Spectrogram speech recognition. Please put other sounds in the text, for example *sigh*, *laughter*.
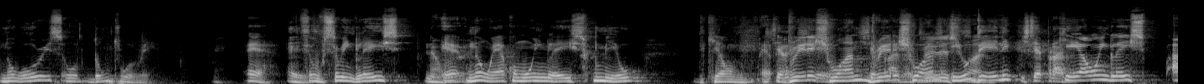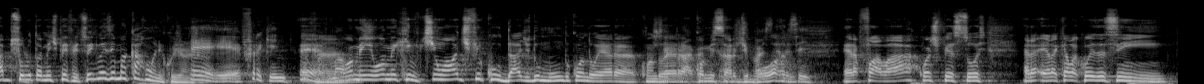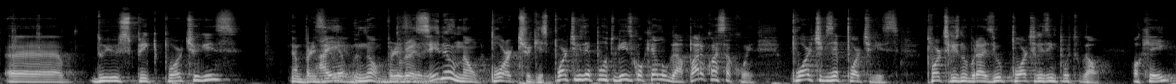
no worries ou don't worry. É, É o seu inglês Não, é, não é como o inglês meu, que é um é é- British é- One, é British One, British e o One. dele, é que é um inglês absolutamente perfeito. Seu inglês é macarrônico, já. É, é, fraquinho. É, um homem, homem que tinha a maior dificuldade do mundo quando era, quando é era Praga, comissário de vai ser bordo. assim. Era falar com as pessoas. Era, era aquela coisa assim: eh, Do you speak Portuguese? Não, Aí, brasileiro. eu- não, brasileiro não, português. Português é português em qualquer lugar. Para com essa coisa. Português é português. Português no Brasil, português em Portugal. Ok?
